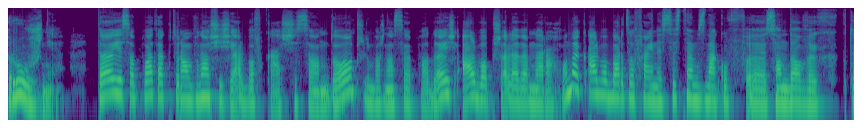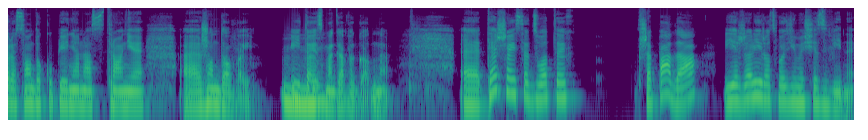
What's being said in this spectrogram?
Różnie. To jest opłata, którą wnosi się albo w kasie sądu, czyli można sobie podejść, albo przelewem na rachunek, albo bardzo fajny system znaków e, sądowych, które są do kupienia na stronie e, rządowej. I to Mhm. jest mega wygodne. E, Te 600 zł przepada, jeżeli rozwodzimy się z winy.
